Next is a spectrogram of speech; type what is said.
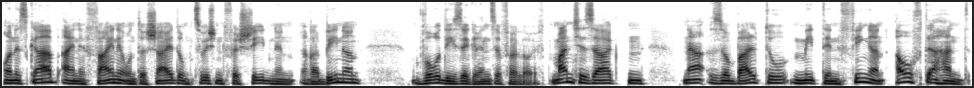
Und es gab eine feine Unterscheidung zwischen verschiedenen Rabbinern, wo diese Grenze verläuft. Manche sagten, na, sobald du mit den Fingern auf der Hand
